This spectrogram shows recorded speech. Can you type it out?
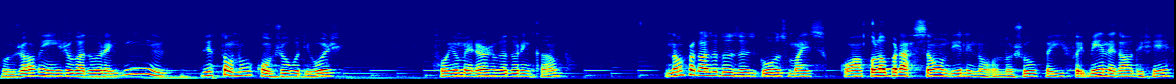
o jovem jogador aí detonou com o jogo de hoje. Foi o melhor jogador em campo. Não por causa dos dois gols, mas com a colaboração dele no, no jogo aí, foi bem legal de ver.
